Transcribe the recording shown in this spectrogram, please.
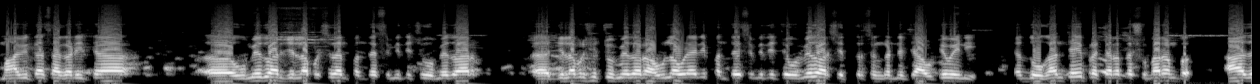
महाविकास आघाडीच्या उमेदवार जिल्हा परिषद आणि पंचायत समितीचे उमेदवार जिल्हा परिषदचे उमेदवार राहुल आवळे आणि पंचायत समितीचे उमेदवार शेतकरी संघटनेचे आवटे वहिनी या दोघांच्याही प्रचाराचा शुभारंभ आज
